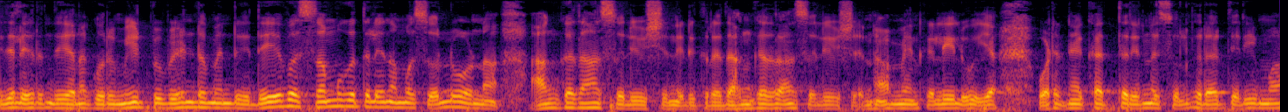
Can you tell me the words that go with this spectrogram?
இதிலிருந்து எனக்கு ஒரு மீட்பு வேண்டும் என்று தேவ சமூகத்தில் நம்ம சொல்லுவோம்னா அங்கே தான் சொல்யூஷன் இருக்கிறது. அங்கே தான் சொல்யூஷன் ஆமீன். ஹலீலூயா உடனே கத்தர் என்ன சொல்கிறார் தெரியுமா?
